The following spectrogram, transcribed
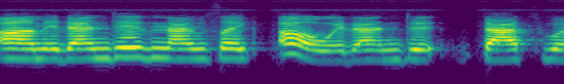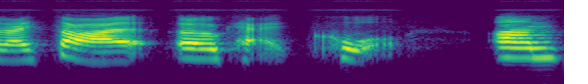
Um, it ended, and I was like, oh, it ended. That's what I thought. Okay, cool. Um,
